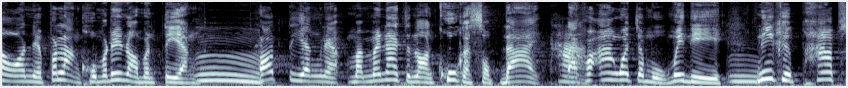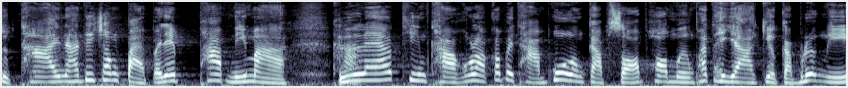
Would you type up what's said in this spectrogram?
นอนเนี่ยฝรั่งคงไม่ได้นอนบนเตียง อืมเพราะเตียงเนี่ยมันไม่น่าจะนอนคู่กับศพได้ ค่ะแต่เขาอ้างว่าจมูกไม่ดี นี่คือภาพสุดท้ายนะที่ช่องแปดไปได้ภาพนี้มา ค่ะ แล้วทีมข่าวของเราก็ไปถามผู้กำกับสพเมืองพัทยาเกี่ยวกับเรื่องนี้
